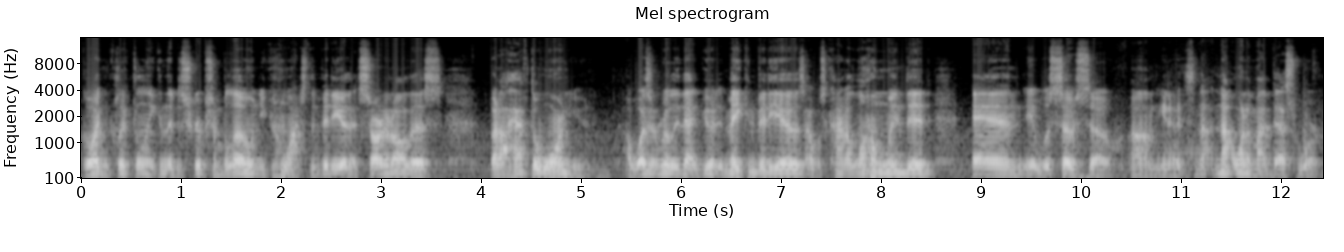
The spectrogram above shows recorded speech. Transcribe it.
go ahead and click the link in the description below and you can watch the video that started all this. But I have to warn you, I wasn't really that good at making videos. I was kind of long-winded and it was so-so. Um, you know, it's not not one of my best work.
